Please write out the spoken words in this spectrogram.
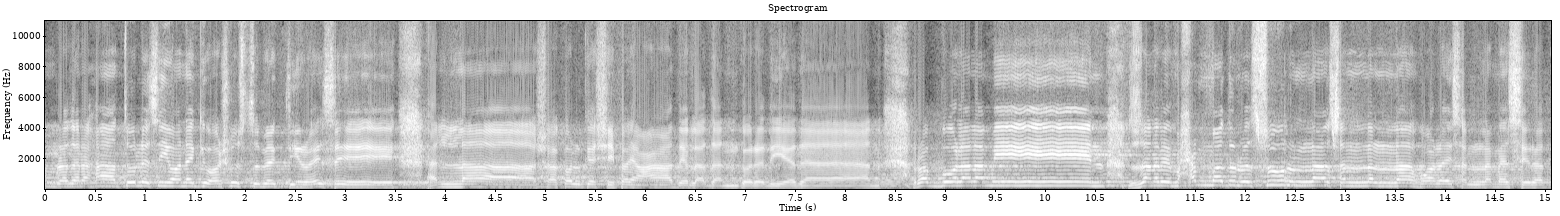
আমরা যারা হাত তুলেছি, অনেকে অসুস্থ ব্যক্তি রয়েছে, আল্লাহ সকলকে শিফায় আদেলা দান করে দিয়ে দেন। রব্বুল আলমিন, জানাবে মোহাম্মদুর রসুল্লাহ সাল্লাহ আলাই সাল্লামের সিরাত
